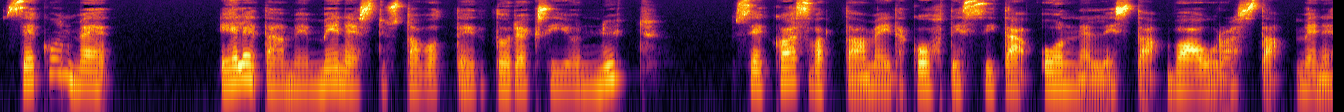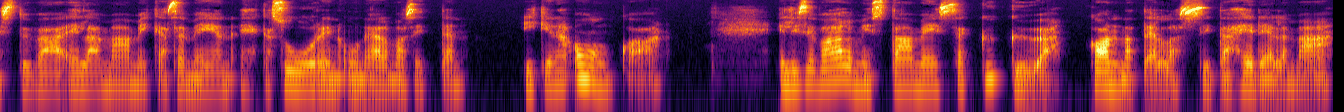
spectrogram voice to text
Se, kun me eletään meidän menestystavoitteita todeksi jo nyt, se kasvattaa meitä kohti sitä onnellista, vaurasta, menestyvää elämää, mikä se meidän ehkä suurin unelma sitten ikinä onkaan. Eli se valmistaa meissä kykyä kannatella sitä hedelmää,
